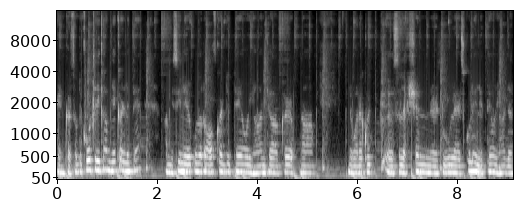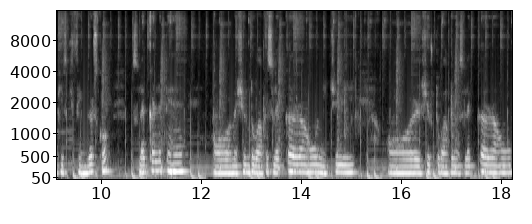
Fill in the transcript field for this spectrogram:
पेंट कर सकता हूँ। देखो तरीका हम ये कर लेते हैं। हम इसी लेयर को ज़रा ऑफ़ कर देते हैं और यहाँ जाकर अपना जो हमारा कोई सिलेक्शन टूल है, इसको ले लेते हैं और यहाँ जाके इसकी फिंगर्स को सेलेक्ट कर लेते हैं और मैं शिफ्ट दबा के सिलेक्ट कर रहा हूँ नीचे और शिफ्ट दबा के मैं सिलेक्ट कर रहा हूँ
